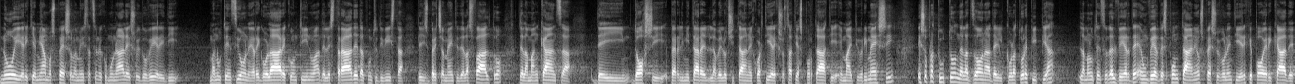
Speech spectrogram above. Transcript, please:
Noi richiamiamo spesso l'amministrazione comunale ai suoi doveri di manutenzione regolare, continua delle strade dal punto di vista degli sbrecciamenti dell'asfalto, della mancanza dei dossi per limitare la velocità nel quartiere che sono stati asportati e mai più rimessi e soprattutto nella zona del colatore Pippia la manutenzione del verde è un verde spontaneo spesso e volentieri che poi ricade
